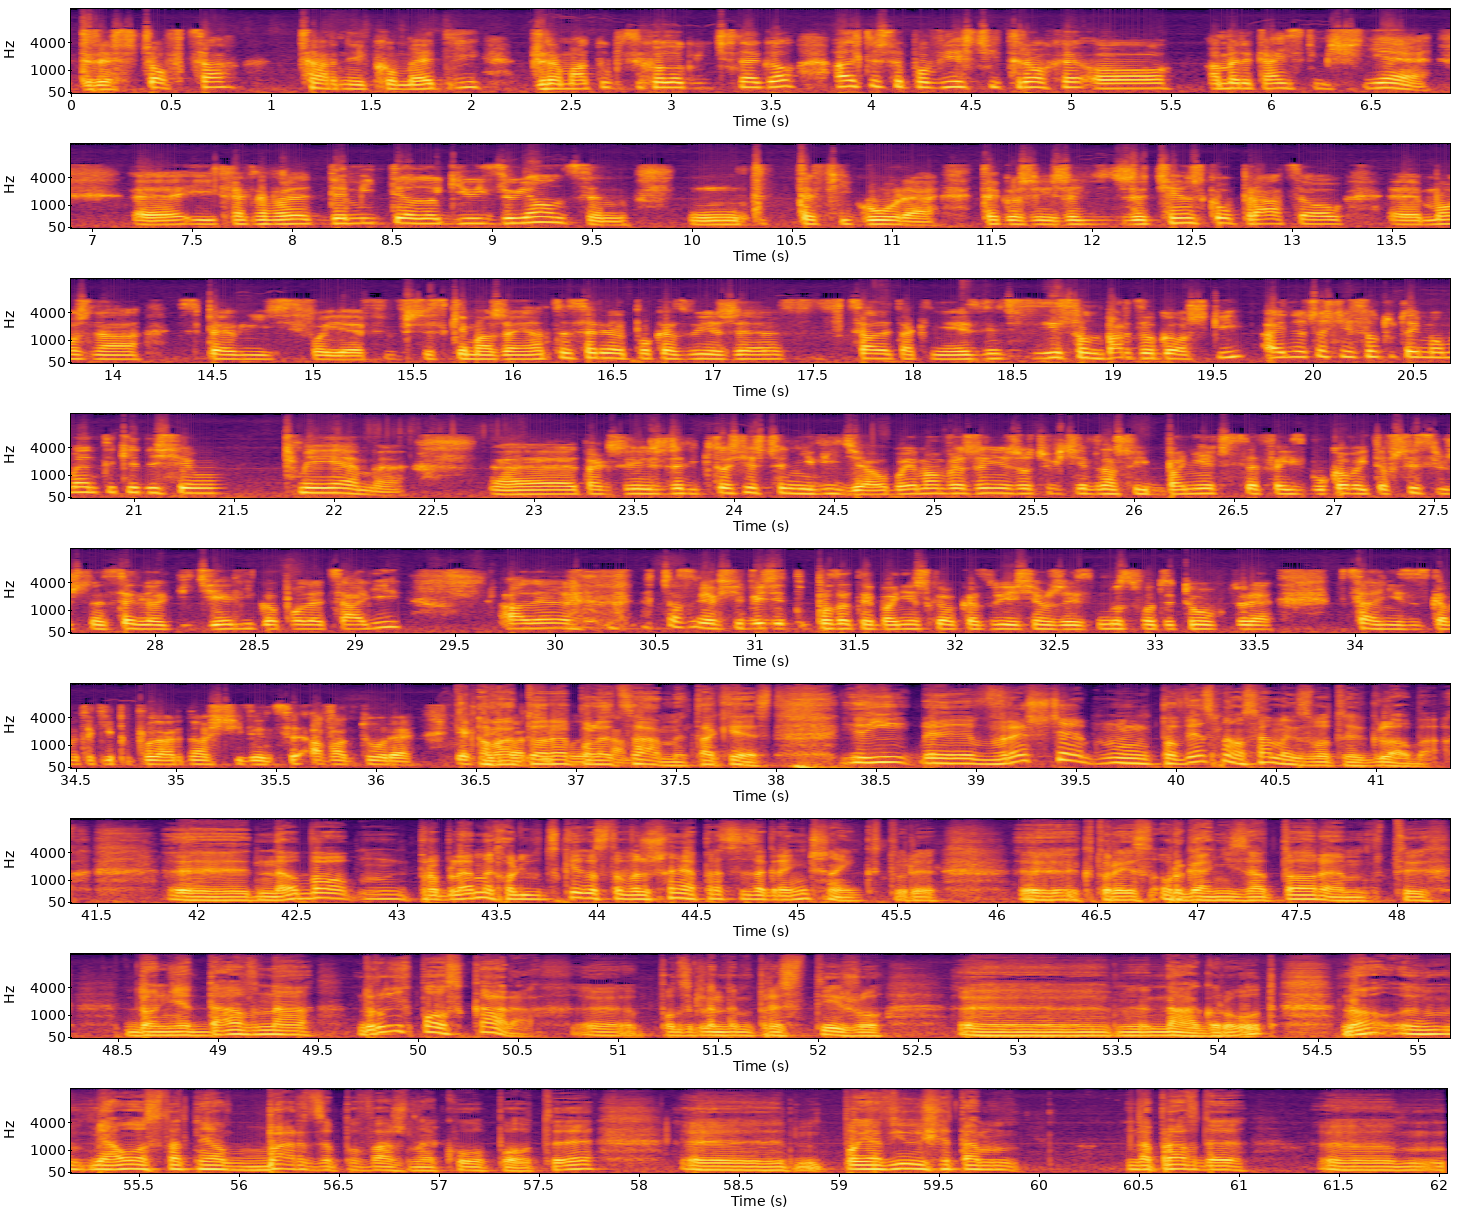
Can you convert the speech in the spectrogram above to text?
dreszczowca, czarnej komedii, dramatu psychologicznego, ale też opowieści trochę o amerykańskim śnie e, i tak naprawdę demitologizującym mm, tę figurę, tego, że, że, że ciężką pracą e, można spełnić swoje wszystkie marzenia. Ten serial pokazuje, że wcale tak nie jest, więc jest on bardzo gorzki, a jednocześnie są tutaj momenty, kiedy się śmiejemy. E, także jeżeli ktoś jeszcze nie widział, bo ja mam wrażenie, że oczywiście w naszej banieczce facebookowej to wszyscy już ten serial widzieli, go polecali, ale czasem jak się wyjdzie poza tę banieczkę, okazuje się, że jest mnóstwo tytułów, które wcale nie zyskały takiej popularności, więc awanturę jak Awanturę polecamy, tak jest. I y, wreszcie y, powiedzmy o samych Złotych Globach. Y, no bo problemy Hollywoodzkiego Stowarzyszenia Pracy Zagranicznej, który, które jest organizatorem tych do niedawna drugich po Oscarach pod względem prestiżu yy, nagród, no, yy, miało ostatnio bardzo poważne kłopoty. Yy, pojawiły się tam naprawdę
